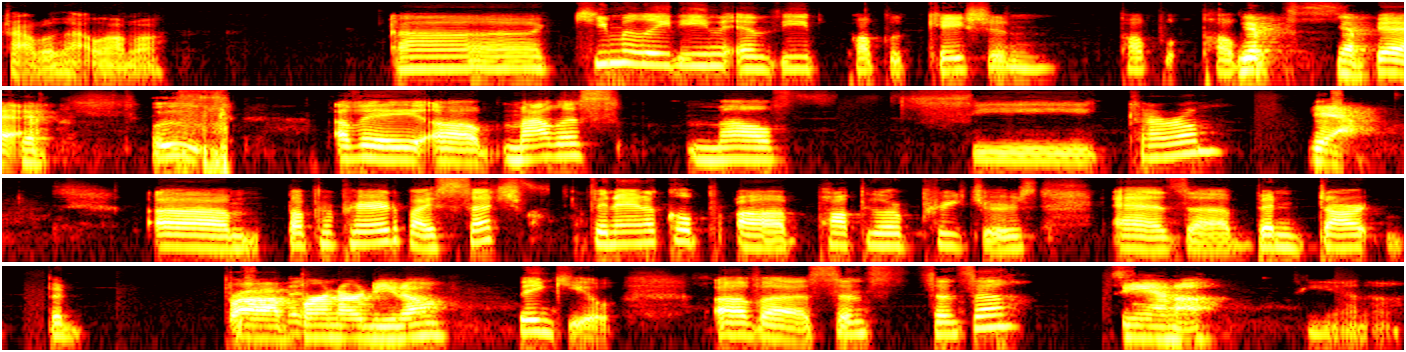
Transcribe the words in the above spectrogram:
Drama that llama. Uh, accumulating in the publication, pub, public, Yep. yep, yeah, Yep. Ooh, of a uh, Malleus Maleficarum, Yeah. Um, but prepared by such fanatical uh, popular preachers as uh, Bendart. Ben, Uh, Bernardino. thank you, of uh, Sens- Sensa, Siena. Siena.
